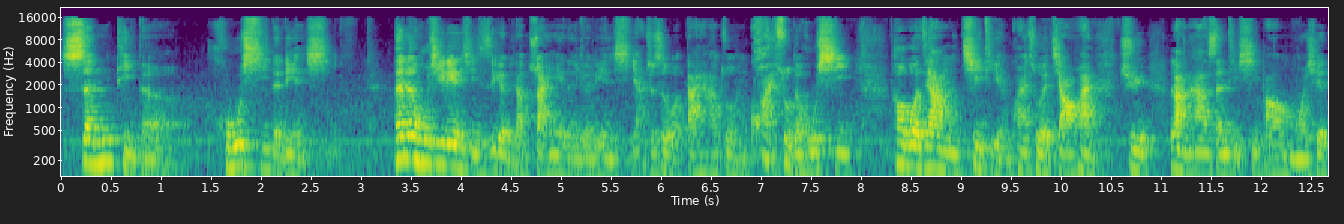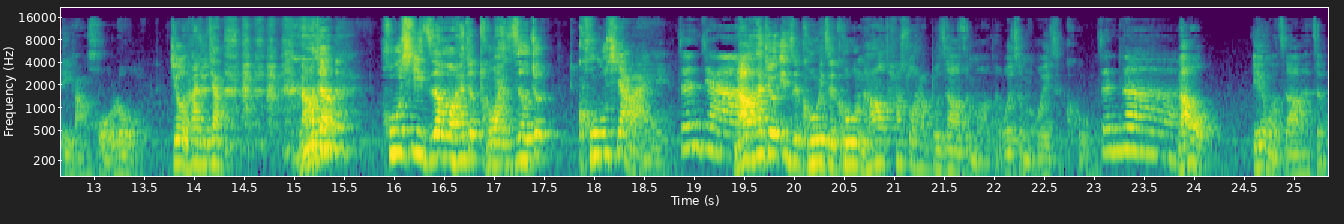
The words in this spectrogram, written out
身体的呼吸的练习。那那个呼吸练习是一个比较专业的一个练习啊，就是我带他做很快速的呼吸，透过这样气体很快速的交换，去让他身体细胞某一些地方活络。结果他就这样，然后这样呼吸之后，他就吐完之后就。哭下来，真假？然后他就一直哭，一直哭。然后他说他不知道怎么的，为什么会一直哭？真的。然后因为我知道他怎么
